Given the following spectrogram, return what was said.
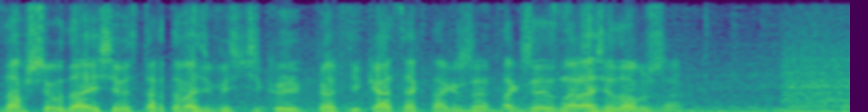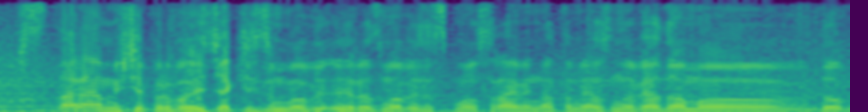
zawsze udaje się wystartować w wyścigu i w kwalifikacjach, także, także jest na razie dobrze. Staramy się prowadzić jakieś rozmowy, ze sponsorami, natomiast no wiadomo, w, dob-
